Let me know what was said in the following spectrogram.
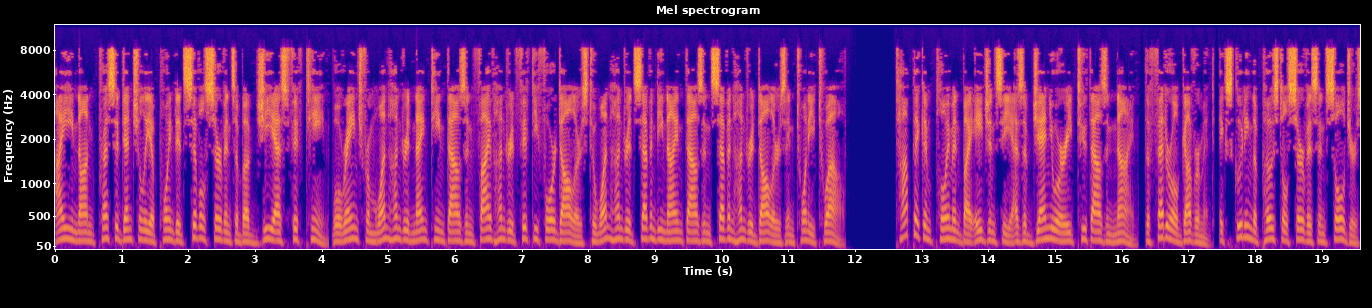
i.e. non-presidentially appointed civil servants above GS-15 will range from $119,554 to $179,700 in 2012. Topic employment by agency As of January 2009, the federal government, excluding the Postal Service and soldiers,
